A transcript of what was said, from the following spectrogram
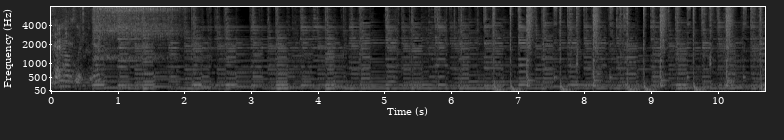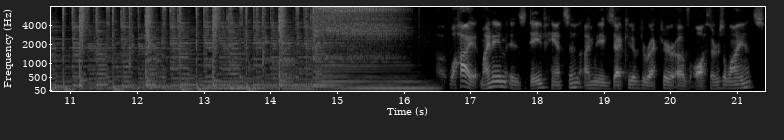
Uh, Well, hi, my name is Dave Hansen. I'm the executive director of Authors Alliance.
